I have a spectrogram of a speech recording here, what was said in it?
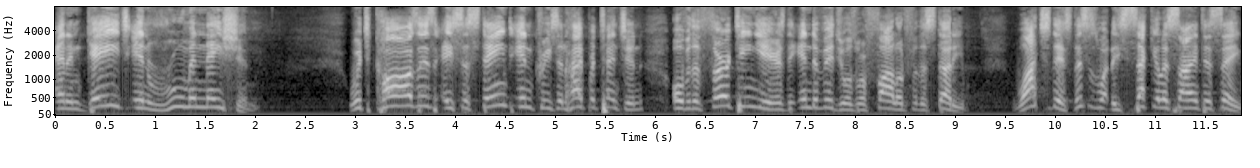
and engage in rumination, which causes a sustained increase in hypertension over the 13 years the individuals were followed for the study. Watch this. This is what these secular scientists say.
